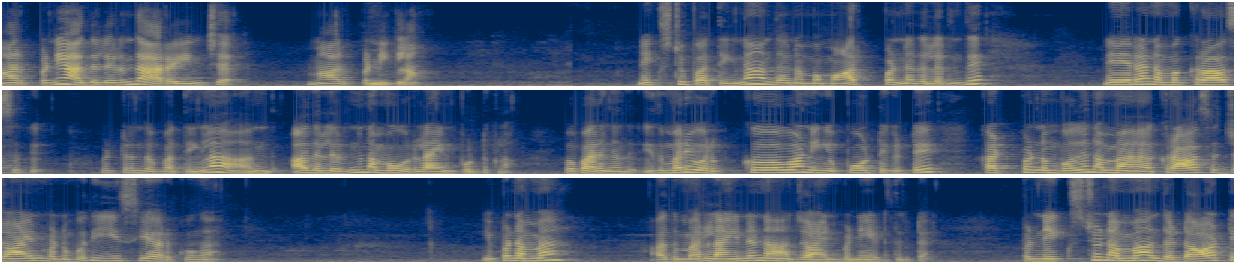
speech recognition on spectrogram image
மார்க் பண்ணி அதிலிருந்து அரை இன்ச்சை மார்க் பண்ணிக்கலாம். நெக்ஸ்ட்டு பார்த்தீங்கன்னா அந்த நம்ம மார்க் பண்ணதுலேருந்து நேராக நம்ம கிராஸுக்கு விட்டுருந்தோம் பார்த்தீங்களா அந்த அதிலேருந்து நம்ம ஒரு லைன் போட்டுக்கலாம். இப்போ பாருங்கள் இது இது மாதிரி ஒரு கேர்வாக நீங்கள் போட்டுக்கிட்டு கட் பண்ணும்போது நம்ம கிராஸை ஜாயின் பண்ணும்போது ஈஸியாக இருக்குங்க. இப்போ நம்ம அது மாதிரி லைனை நான் ஜாயின் பண்ணி எடுத்துக்கிட்டேன். இப்போ நெக்ஸ்ட்டு நம்ம அந்த டாட்டு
